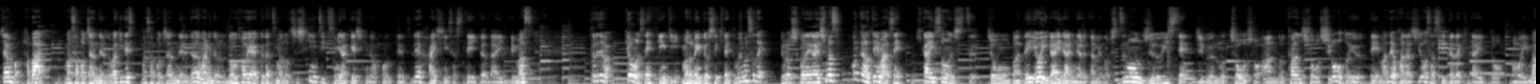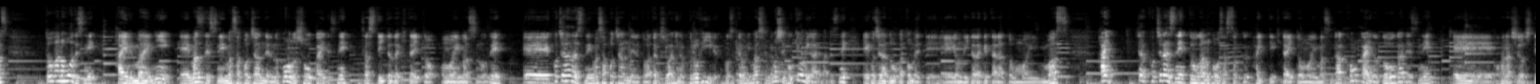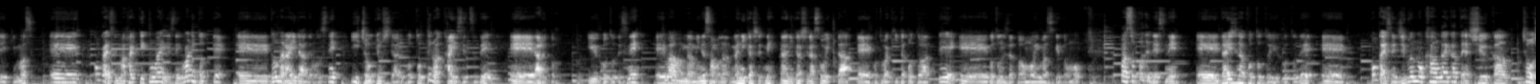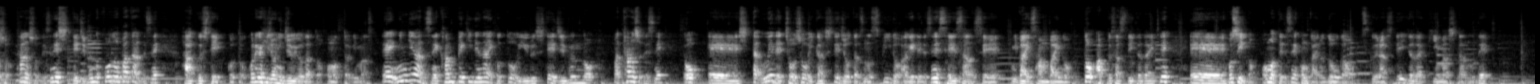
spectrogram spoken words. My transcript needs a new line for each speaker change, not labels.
ジャンボ、ハバーイ、まさぽチャンネルの脇です。まさぽチャンネルでは馬に乗るノウハウや役立つ間の知識についてセミナー形式のコンテンツで配信させていただいてます。それでは、今日もですね、元気にまだ勉強していきたいと思いますので、よろしくお願いします。今回のテーマはですね、機械損失、乗馬で良いライダーになるための質問11選、自分の長所短所を知ろうというテーマでお話をさせていただきたいと思います。動画の方ですね、入る前に、えー、まずですね、まさぽチャンネルの方の紹介ですね、させていただきたいと思いますので、えー、こちらのですね、まさぽチャンネルと私、ワニのプロフィール載せておりますので、もしご興味があればですね、えー、こちら動画止めて、えー、読んでいただけたらと思います。はい。じゃあ、こちらですね、動画の方早速入っていきたいと思いますが、今回の動画ですね、えー、お話をしていきます。えー、今回ですね、まあ、入っていく前にですね、馬にとって、えー、どんなライダーでもですね、いい調教師であることっていうのは大切で、えー、あるということですね。えー、まあ、まあ、皆さんも何かしらね、何かしらそういった、えー、言葉聞いたことあって、えー、ご存知だとは思いますけども、まあ、そこでですね、えー、大事なことということで、えー、今回ですね、自分の考え方や習慣、長所、短所ですね、知って自分の行動パターンですね、把握していくこと、これが非常に重要だと思っております。で人間はですね、完璧でないことを許して自分の、まあ、短所ですね、を、えー、知った上で長所を活かして上達のスピードを上げてですね、生産性2倍、3倍のとアップさせていただいて、えー、欲しいと思ってですね、今回の動画を作らせていただきましたので、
